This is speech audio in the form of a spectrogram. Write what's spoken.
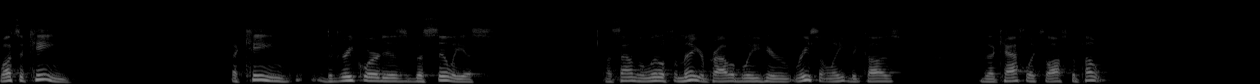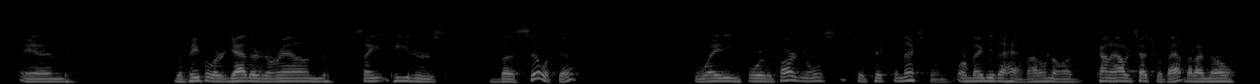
What's a king? A king, the Greek word is basileus. That sounds a little familiar probably here recently because the Catholics lost a pope. And the people are gathered around St. Peter's Basilica waiting for the Cardinals to pick the next one. Or maybe they have. I don't know. I'm kind of out of touch with that, but I know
